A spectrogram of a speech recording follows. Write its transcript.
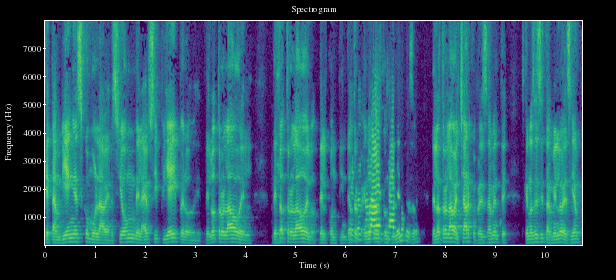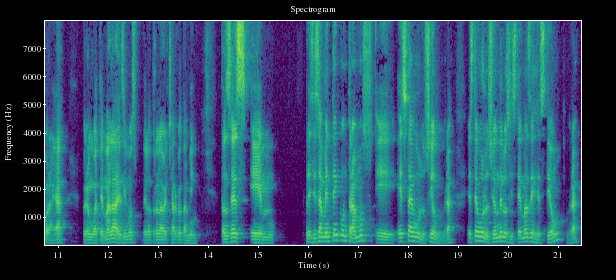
que también es como la versión de la FCPA, pero de, del otro lado del, del otro lado del, del, continente, otro, en otros continentes, ¿no? del otro lado del charco, precisamente. Es que no sé si también lo decían por allá, pero en Guatemala decimos del otro lado del charco también. Entonces, eh, precisamente encontramos eh, esta evolución, ¿verdad? Esta evolución de los sistemas de gestión, ¿verdad?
